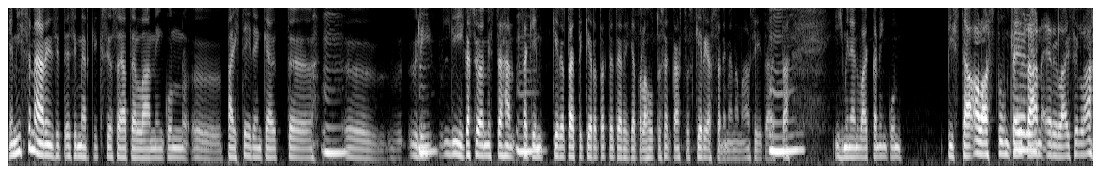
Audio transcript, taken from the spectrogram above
Ja missä määrin sitten esimerkiksi, jos ajatellaan niin kun, ö, päihteiden käyttöä, mm. ö, yli mm. liikasyömistähän, mm. säkin kirjoitatte, kirjoitatte Terhi Ketala-Huttusen kanssa tuossa kirjassa nimenomaan siitä, mm. että ihminen vaikka niin kun pistää alas tunteitaan Kyllä. erilaisilla.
